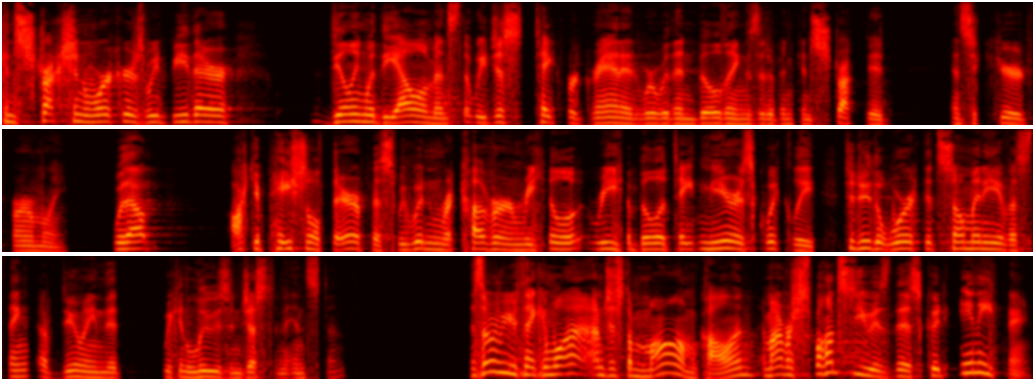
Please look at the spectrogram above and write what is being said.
construction workers, we'd be there dealing with the elements that we just take for granted. We're within buildings that have been constructed and secured firmly. Without occupational therapists, we wouldn't recover and rehabilitate near as quickly to do the work that so many of us think of doing that we can lose in just an instant. And some of you are thinking, well, I'm just a mom, Colin. And my response to you is this could anything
